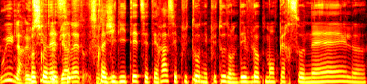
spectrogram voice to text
Oui, la réussite, le bien-être. Fragilité, etc. C'est plutôt, on est plutôt dans le développement personnel.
